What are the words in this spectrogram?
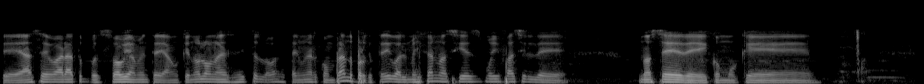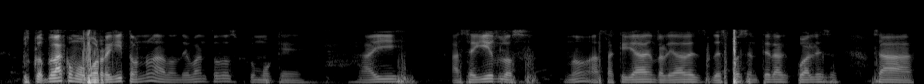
te hace barato, pues obviamente, aunque no lo necesites, lo vas a terminar comprando. Porque te digo, el mexicano así es muy fácil de, no sé, de como que pues va como borreguito, ¿no? A donde van todos como que ahí a seguirlos, ¿no? Hasta que ya en realidad es- después se entera cuál es, o sea,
